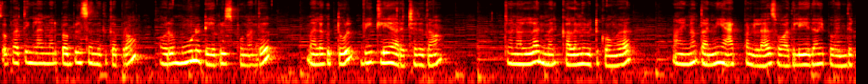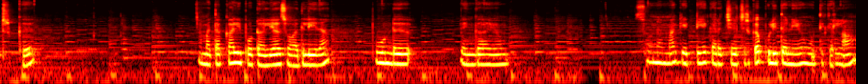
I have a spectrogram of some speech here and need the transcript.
ஸோ பார்த்திங்களா இந்த மாதிரி பபிள்ஸ் வந்ததுக்கப்புறம் ஒரு மூணு டேபிள் ஸ்பூன் வந்து மிளகுத்தூள் வீட்டிலேயே அரைச்சது தான் ஸோ நல்லா இந்த மாதிரி கலந்து விட்டுக்கோங்க. நான் இன்னும் தண்ணி ஆட் பண்ணல. ஸோ அதுலேயே தான் இப்போ வெந்துட்டுருக்கு. நம்ம தக்காளி போட்டோம் இல்லையா? ஸோ அதுலேயே தான் பூண்டு வெங்காயம். ஸோ நம்ம கெட்டியே கரைச்சி வச்சுருக்க புளி தண்ணியும் ஊற்றிக்கிடலாம்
